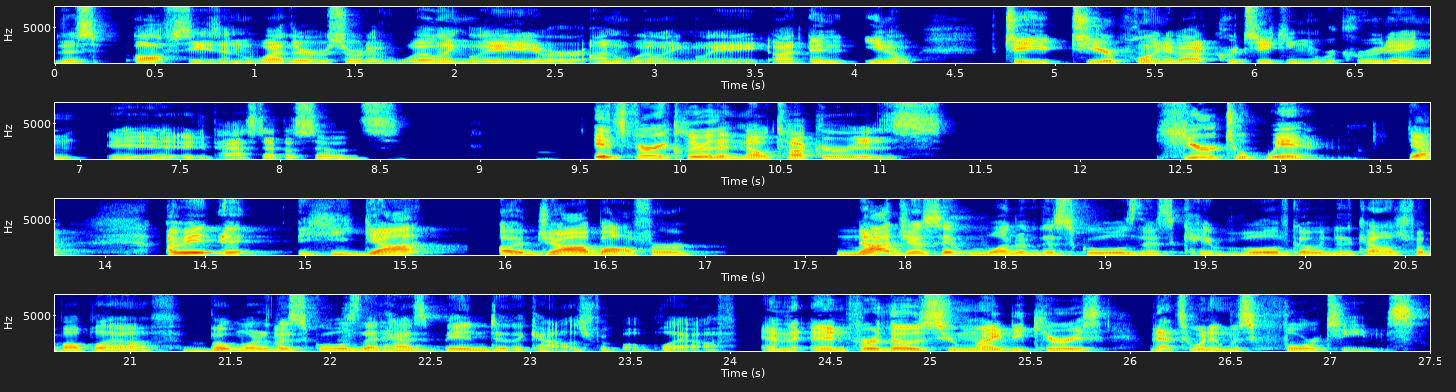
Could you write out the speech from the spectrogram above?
this offseason, whether sort of willingly or unwillingly, uh, and you know, to to your point about critiquing recruiting in, in past episodes, it's very clear that Mel Tucker is here to win. Yeah. I mean, it, he got a job offer, not just at one of the schools that's capable of going to the college football playoff, but one of the schools that has been to the college football playoff. And and for those who might be curious, that's when it was four teams.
